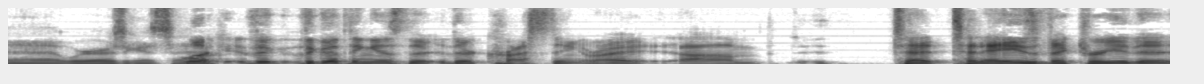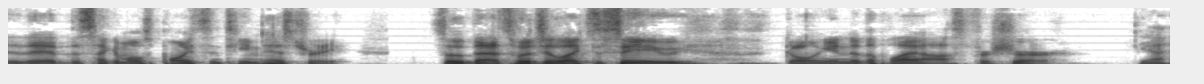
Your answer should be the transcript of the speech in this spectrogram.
uh, where was I going to say? Look, the the good thing is they're they're cresting, right? Um, t- today's victory, they, they had the second most points in team history, so that's what you like to see going into the playoffs for sure. Yeah,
